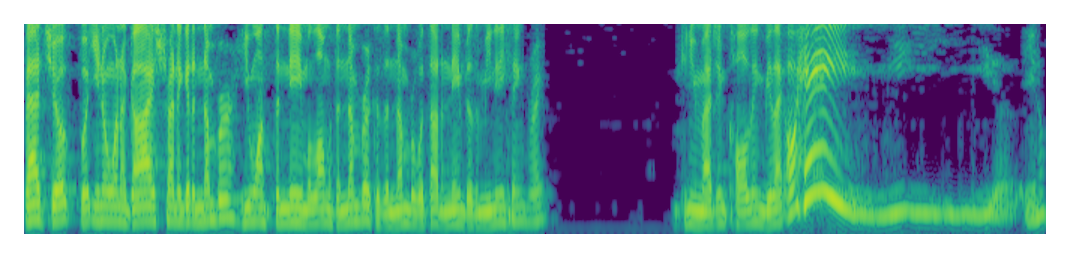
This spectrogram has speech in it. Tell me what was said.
Bad joke, but you know when a guy is trying to get a number, he wants the name along with the number because a number without a name doesn't mean anything, right? Can you imagine calling, be like, oh hey, you know?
